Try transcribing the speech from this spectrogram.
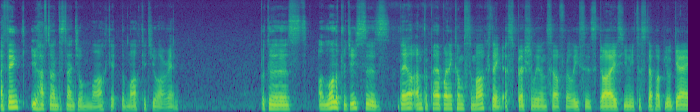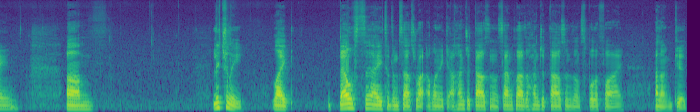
I think you have to understand your market, the market you are in. Because a lot of producers, they are unprepared when it comes to marketing, especially on self releases. Guys, you need to step up your game. Um, literally, like, they'll say to themselves, right, I want to get 100,000 on SoundCloud, 100,000 on Spotify, and I'm good.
